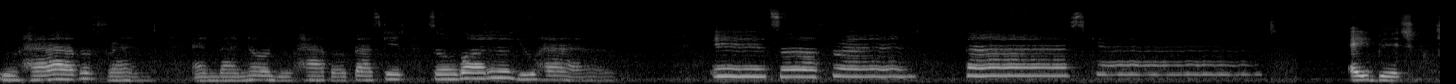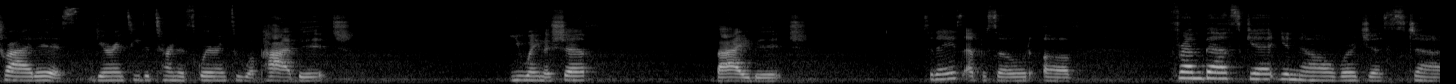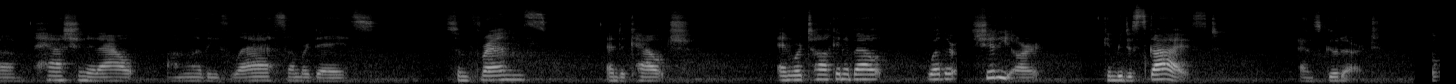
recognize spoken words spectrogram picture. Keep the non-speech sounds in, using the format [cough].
You have a friend, and I know you have a basket. So what do you have? It's a friend basket. Hey, bitch, try this. Guaranteed to turn a square into a pie, bitch. You ain't a chef? Bye, bitch. Today's episode of Friend Basket, you know, we're just uh, hashing it out on one of these last summer days. Some friends and a couch. And we're talking about whether shitty art can be disguised as good art.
